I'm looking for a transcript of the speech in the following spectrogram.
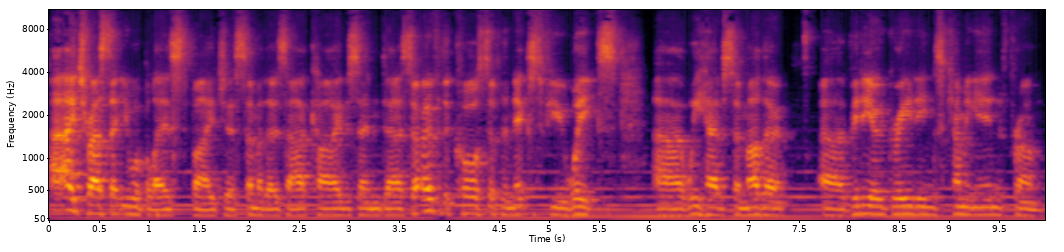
I trust that you were blessed by just some of those archives. And uh, so over the course of the next few weeks, uh, we have some other uh, video greetings coming in from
